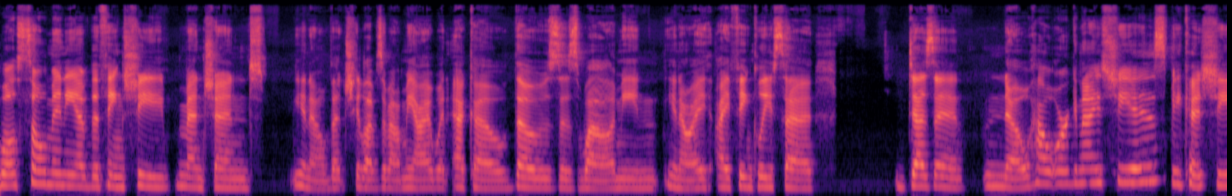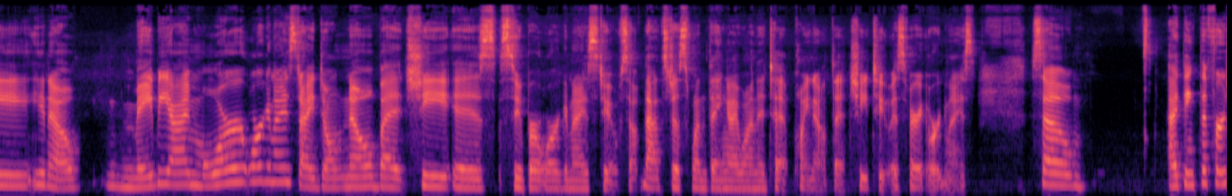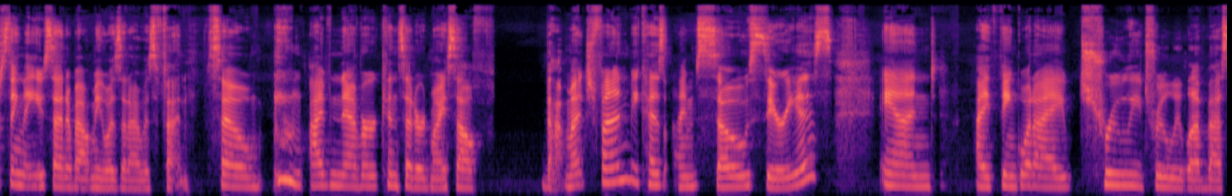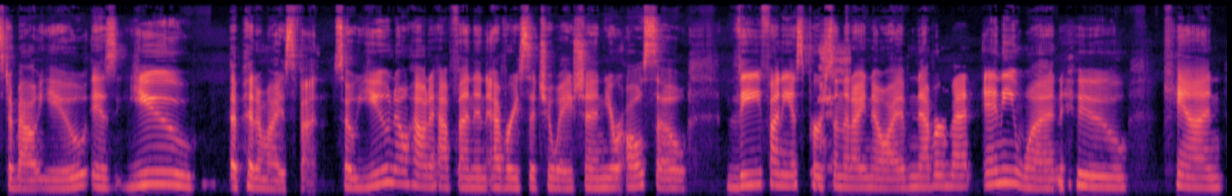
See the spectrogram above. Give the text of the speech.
well, so many of the things she mentioned, you know, that she loves about me, I would echo those as well. I mean, you know, I, I think Leisa doesn't know how organized she is because she, you know, maybe I'm more organized. I don't know, but she is super organized too. So that's just one thing I wanted to point out that she too is very organized. So I think the first thing that you said about me was that I was fun. So I've never considered myself that much fun because I'm so serious and I think what I truly, truly love best about you is you epitomize fun. So you know how to have fun in every situation. You're also the funniest person that I know. I have never met anyone who can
